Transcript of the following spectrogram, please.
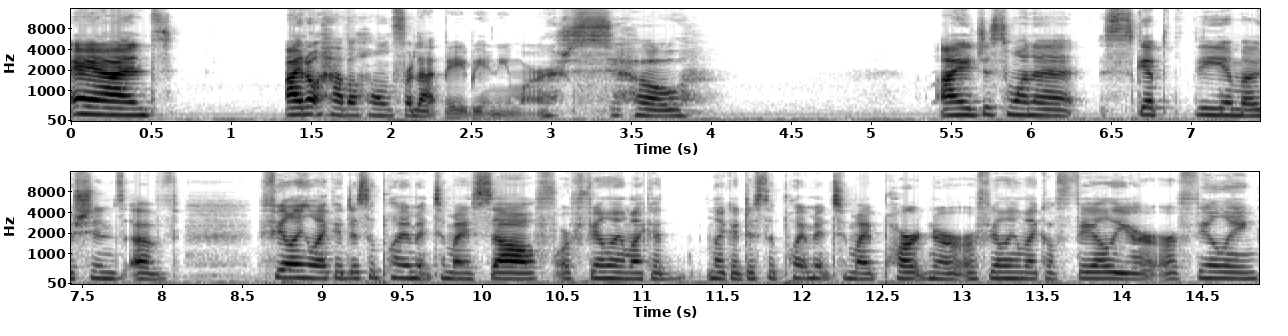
and I don't have a home for that baby anymore. So I just want to skip the emotions of feeling like a disappointment to myself or feeling like a like a disappointment to my partner or feeling like a failure or feeling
